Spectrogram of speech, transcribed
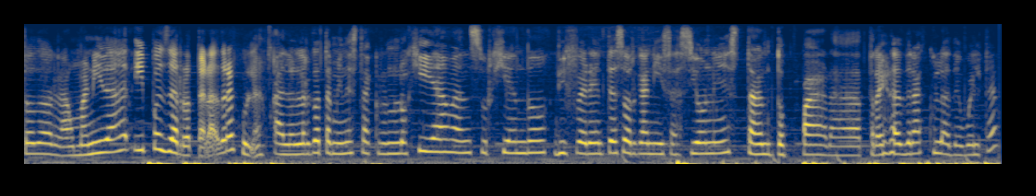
toda la humanidad y pues derrotar a Drácula. A lo largo también de esta cronología van surgiendo diferentes organizaciones tanto para traer a Drácula de vuelta,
